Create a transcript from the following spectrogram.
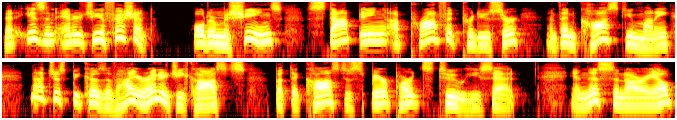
that isn't energy efficient. Older machines stop being a profit producer and then cost you money, not just because of higher energy costs, but the cost of spare parts too, he said. In this scenario,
